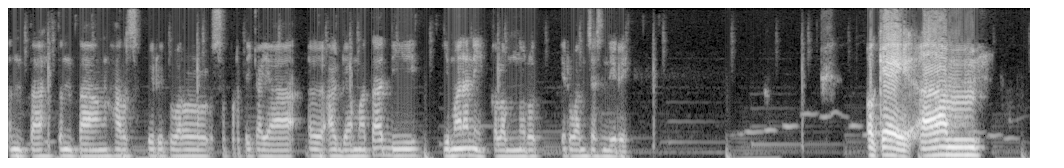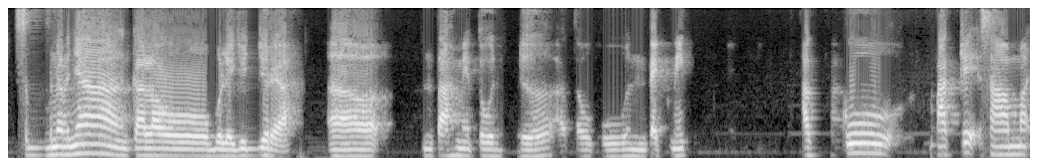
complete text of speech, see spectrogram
entah tentang hal spiritual seperti kayak eh, agama tadi gimana nih kalau menurut Irwansyah sendiri oke em, sebenarnya kalau boleh jujur ya eh, entah metode ataupun teknik aku pakai sama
